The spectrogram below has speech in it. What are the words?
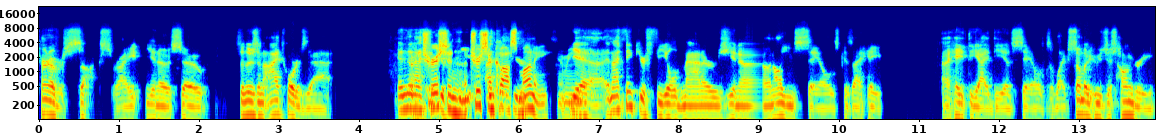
Turnover sucks right? You know so so there's an eye towards that. And then attrition attrition costs money. I mean yeah and i think your field matters you know and i'll use sales because i hate i hate the idea of sales of like somebody who's just hungry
